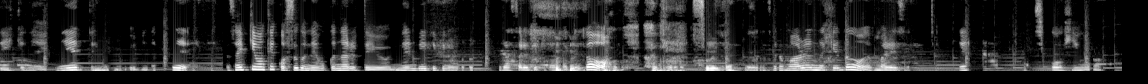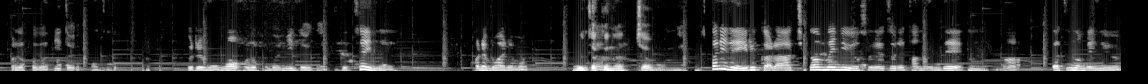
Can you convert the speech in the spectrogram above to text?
ていけないよねっていう風になって、最近は結構すぐ眠くなるっていう年齢的なものがプラスされてきたんだけど、あの、それね。うん、それもあるんだけど、やっぱり、ね、嗜好品はほどほどにという感じで、グルメもほどほどにという感じで、ついね、これもあれも、食べたくなっちゃうもんね。二人でいるから違うメニューをそれぞれ頼んで、うん。まあ、二つのメニュー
